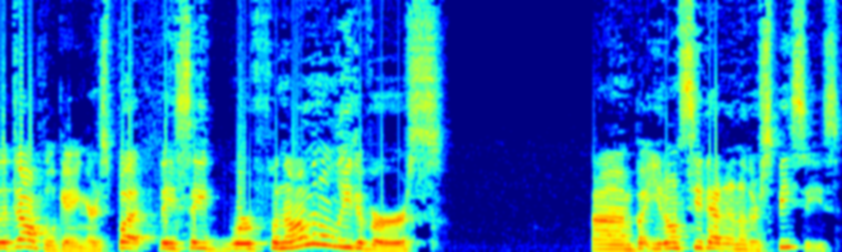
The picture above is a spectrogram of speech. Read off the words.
the doppelgangers, but they say we're phenomenally diverse, um, but you don't see that in other species.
